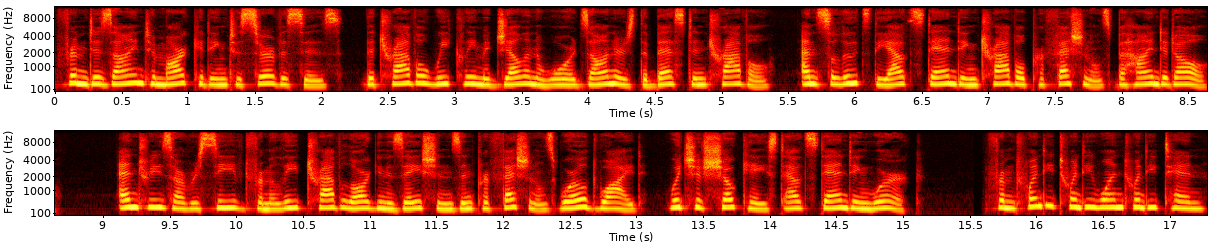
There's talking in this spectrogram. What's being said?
From design to marketing to services, the Travel Weekly Magellan Awards honors the best in travel and salutes the outstanding travel professionals behind it all. Entries are received from elite travel organizations and professionals worldwide, which have showcased outstanding work. From 2021 2010,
